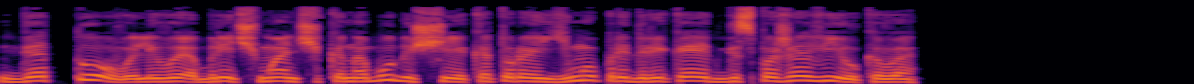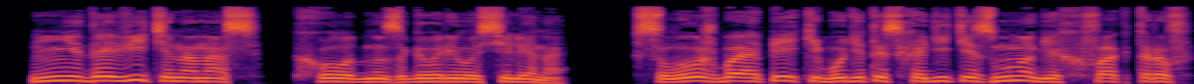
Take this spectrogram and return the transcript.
готовы ли вы обречь мальчика на будущее, которое ему предрекает госпожа Вилкова?» «Не давите на нас», — холодно заговорила Селена. «Служба опеки будет исходить из многих факторов.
